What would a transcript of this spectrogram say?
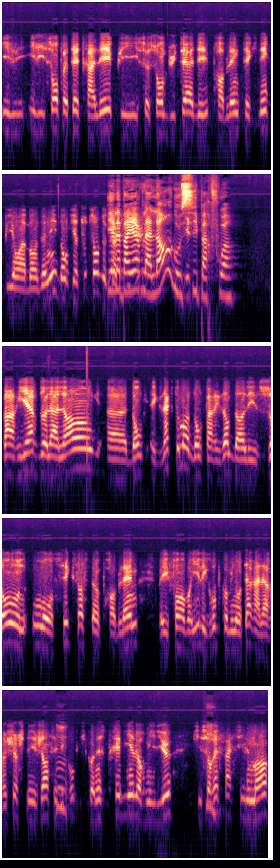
ils, ils y sont peut-être allés, puis ils se sont butés à des problèmes techniques, puis ils ont abandonné. Donc, il y a toutes sortes de... Il y a la barrière de la langue aussi, parfois. Barrière de la langue, euh, donc exactement. Donc, par exemple, dans les zones où on sait que ça, c'est un problème, ben, il faut envoyer les groupes communautaires à la recherche des gens. C'est des mm. groupes qui connaissent très bien leur milieu, qui sauraient mm. facilement,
